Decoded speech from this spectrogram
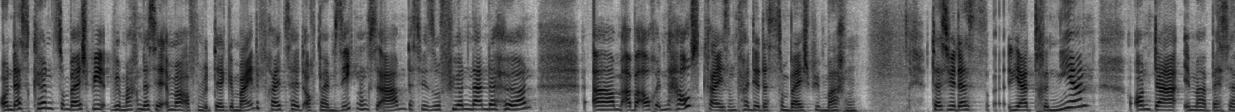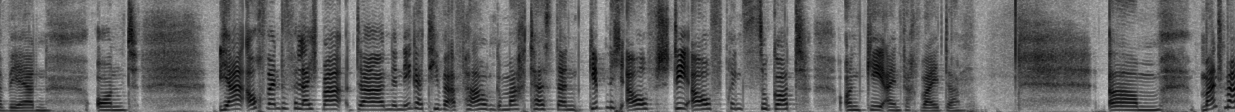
Und das können zum Beispiel, wir machen das ja immer auf der Gemeindefreizeit, auch beim Segnungsabend, dass wir so füreinander hören. Ähm, aber auch in Hauskreisen könnt ihr das zum Beispiel machen, dass wir das ja trainieren und da immer besser werden. Und ja, auch wenn du vielleicht mal da eine negative Erfahrung gemacht hast, dann gib nicht auf, steh auf, bring's zu Gott und geh einfach weiter. Ähm, manchmal,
